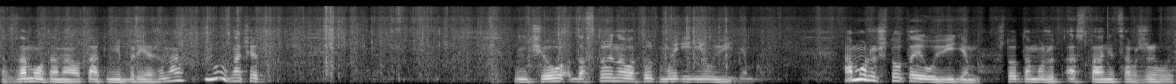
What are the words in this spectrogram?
Замотана вот так небрежно. Ну, значит, ничего достойного тут мы и не увидим. А может что-то и увидим. Что-то может останется в живых.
